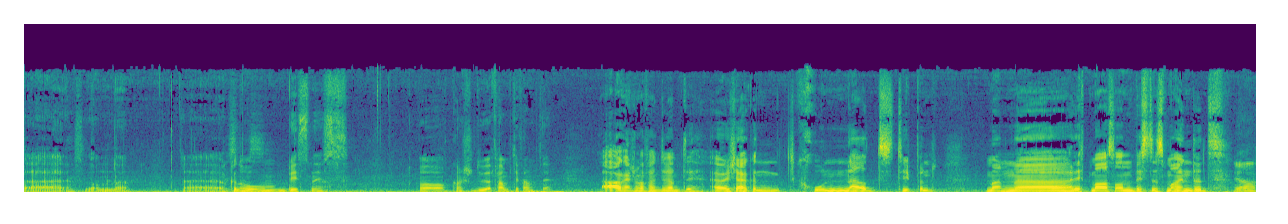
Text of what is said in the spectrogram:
eh, sånn eh, økonom, business. Og kanskje du er 50-50? Ja, kanskje vi er 50-50. Jeg vet ikke jeg være kronnerd-typen, men uh, litt mer sånn business-minded. Ja,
